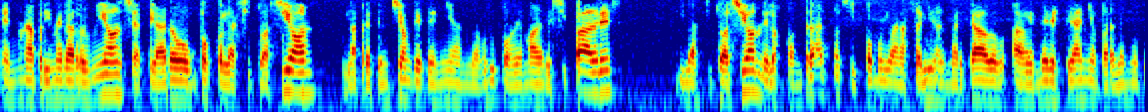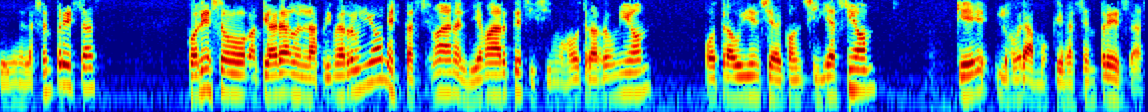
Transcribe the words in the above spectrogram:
en una primera reunión se aclaró un poco la situación, la pretensión que tenían los grupos de madres y padres y la situación de los contratos y cómo iban a salir al mercado a vender este año para el año que viene las empresas. Con eso aclarado en la primera reunión, esta semana, el día martes, hicimos otra reunión, otra audiencia de conciliación, que logramos que las empresas,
